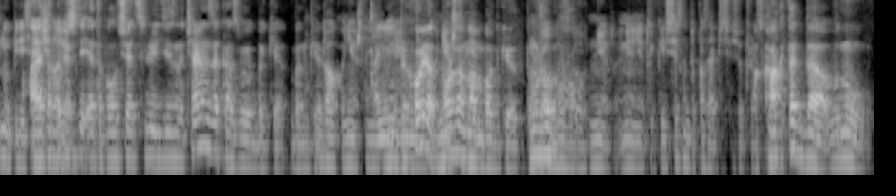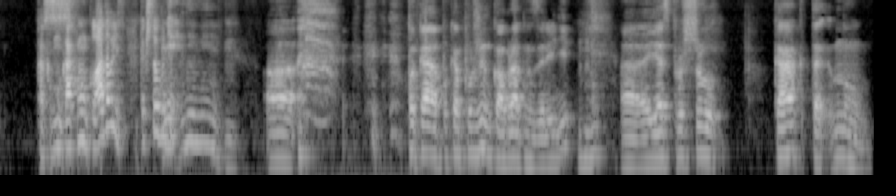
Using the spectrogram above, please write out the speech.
ну, 50 А это, человек. подожди, это получается, люди изначально заказывают бакет, банкет? Да, конечно. Они не- приходят, конечно, можно нам банкет, Можно, пожалуйста? пожалуйста. Нет, нет, нет, так, естественно, это по записи все А происходит. как тогда, ну... Как, мы, как мы укладывались? Так чтобы... не- Не-не-не. А, Пока, пока пружинку обратно заряди, а, я спрошу, как то, ну,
